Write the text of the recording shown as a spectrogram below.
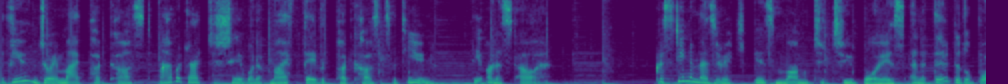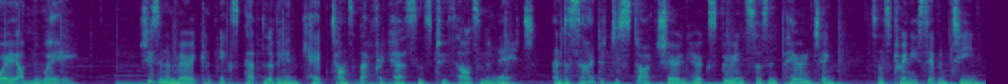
If you enjoy my podcast, I would like to share one of my favorite podcasts with you The Honest Hour. Christina Mazurek is mom to two boys and a third little boy on the way. She's an American expat living in Cape Town, South Africa since 2008 and decided to start sharing her experiences in parenting since 2017.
